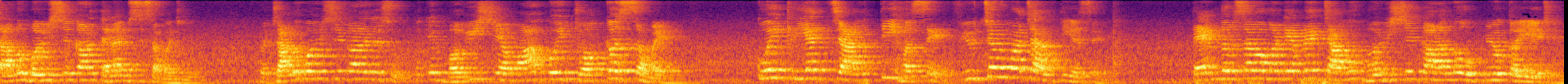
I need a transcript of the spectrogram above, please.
ચાલુ ભવિષ્યકાળ તેના વિશે સમજીએ. તો ચાલુ ભવિષ્યકાળ એટલે શું તો કે ભવિષ્યમાં કોઈ ચોક્કસ સમયે કોઈ ક્રિયા ચાલતી હશે ફ્યુચરમાં ચાલતી હશે, તેમ દર્શાવવા માટે આપણે ચાલુ ભવિષ્યકાળનો ઉપયોગ કરીએ છીએ.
